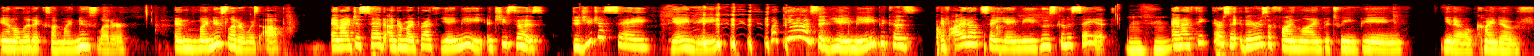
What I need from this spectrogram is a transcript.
analytics on my newsletter, and my newsletter was up. And I just said under my breath, Yay me. And she says, Did you just say yay me? I'm like, yeah, I said yay me because if I don't say yay me, who's going to say it? Mm-hmm. And I think there's a there is a fine line between being, you know, kind of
